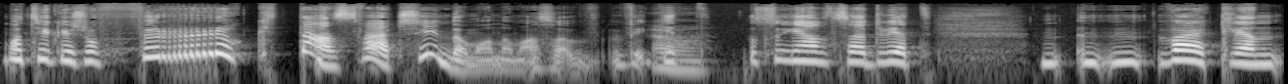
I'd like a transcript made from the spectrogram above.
Man tycker så fruktansvärt synd om honom. Alltså. Vilket, och så är han så här, du vet, verkligen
